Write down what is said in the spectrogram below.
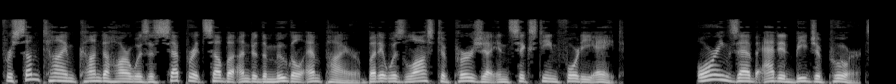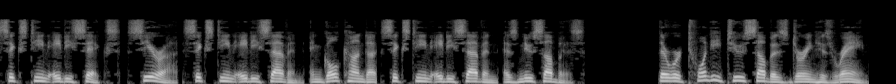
For some time Kandahar was a separate suba under the Mughal Empire but it was lost to Persia in 1648. Aurangzeb added Bijapur 1686, Sira 1687 and Golconda 1687 as new subas. There were 22 subas during his reign.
